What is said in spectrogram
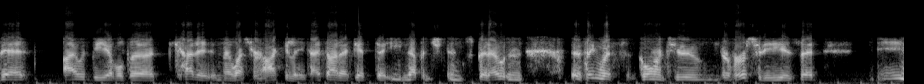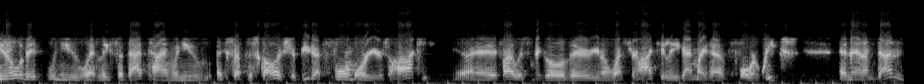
that I would be able to cut it in the Western Hockey League. I thought I'd get eaten up and, and spit out. And the thing with going to university is that you know that when you, at least at that time, when you accept a scholarship, you got four more years of hockey. Uh, if I was to go there, you know, Western Hockey League, I might have four weeks, and then I'm done.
